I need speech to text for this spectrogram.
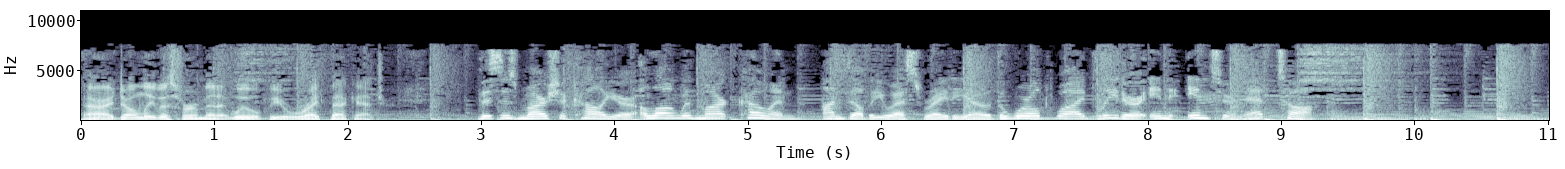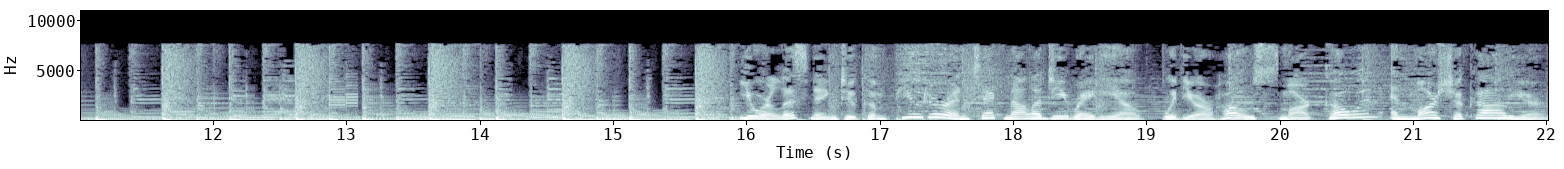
All right, don't leave us for a minute. We will be right back at you. This is Marcia Collier, along with Mark Cohen on WS Radio, the worldwide leader in Internet talk. You are listening to Computer and Technology Radio with your hosts Mark Cohen and Marcia Collier.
